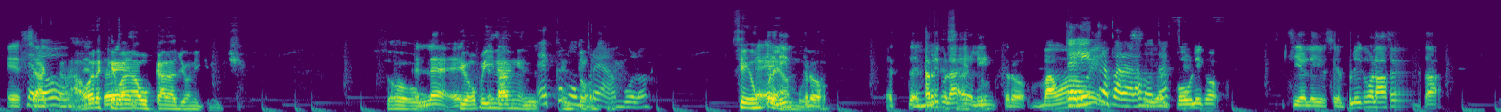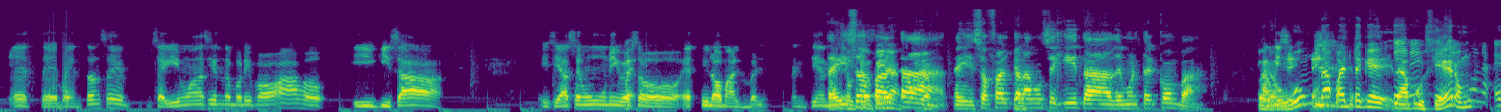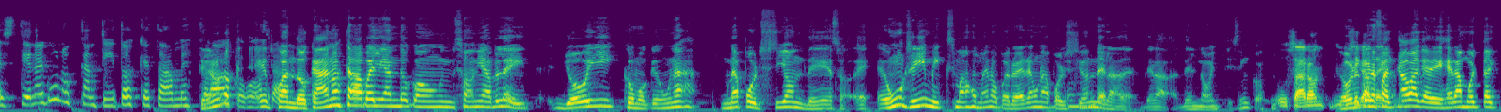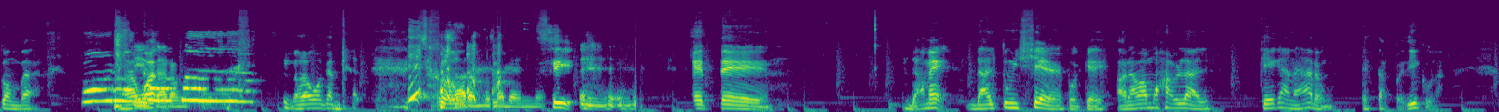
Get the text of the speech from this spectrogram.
Exactamente. Ahora es que van a buscar a Johnny Cage. So, ¿Qué opinan? en- Es como un preámbulo. Sí, un el preámbulo. intro. Esta película es el intro. Vamos El a ver intro para las si otras el público, si el, si el público la acepta, este, pues entonces seguimos haciendo por ahí para abajo y quizá y si hacen un universo estilo Marvel, ¿me ¿Te entiendes? ¿Tú hizo falta, te hizo falta ¿Qué? la musiquita de Mortal Kombat? Pero sí. hubo una parte que la pusieron. Tiene, alguna- es- tiene algunos cantitos que estaban mezclados unos- con eh, cuando Kano estaba peleando con Sonya Blade, yo vi como que una, una porción de eso. Eh, Es un remix más o menos, pero era una porción de la, de la del 95. Usaron Lo único que le faltaba que dijera Mortal Kombat. Sí, No, la voy a cantar. usaron. Sí, este. Dame, darte un share, porque ahora vamos a hablar qué ganaron estas películas.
